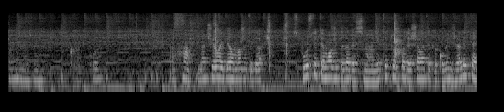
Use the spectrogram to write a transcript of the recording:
ne znam kako. Aha, znači ovaj dio možete da spustite, možete da ga smanjite, to podešavate kako vi želite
